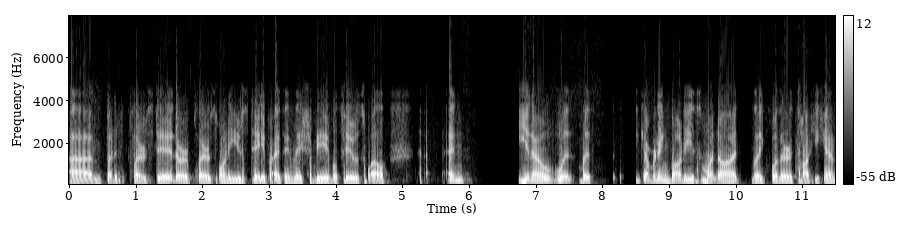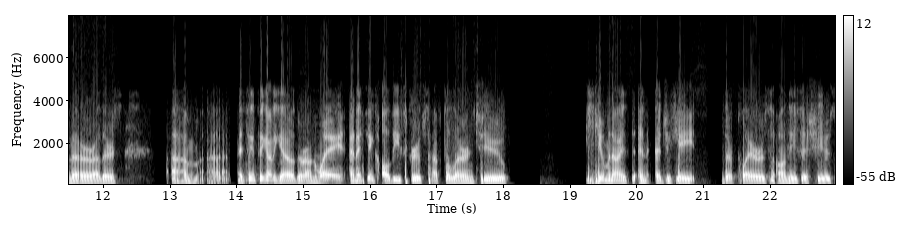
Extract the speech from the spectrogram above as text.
Um, but if players did, or players want to use tape, I think they should be able to as well. And you know, with with governing bodies and whatnot, like whether it's Hockey Canada or others, um, uh, I think they got to get out of their own way. And I think all these groups have to learn to humanize and educate their players on these issues.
